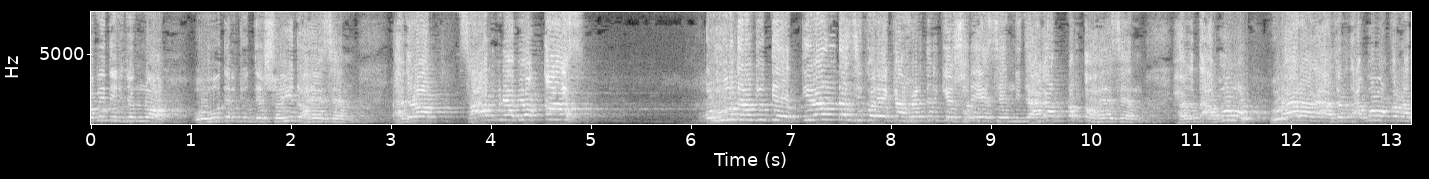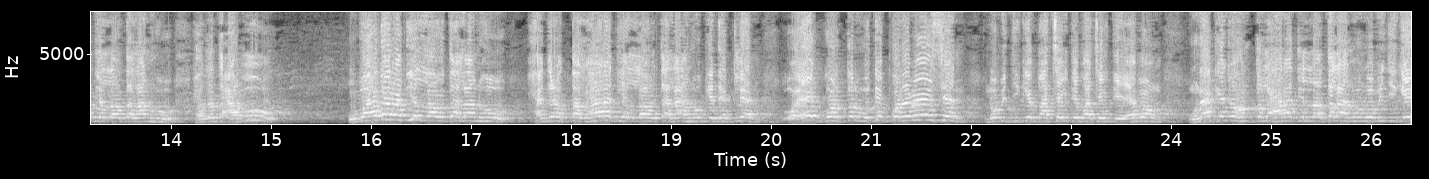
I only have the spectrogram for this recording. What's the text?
নবীদের জন্য উহুদের যুদ্ধে শহীদ হয়েছেন। হযরত সাদ বিন আবি উহুদের যুদ্ধে তীরন্দাজি করে কাফেরদেরকে সরিয়েছেন, নিজে হয়েছেন, হযরত আবু হুরায়রা, হযরত আবু বকর রাদিয়াল্লাহু আবু উবাদা রাদিয়াল্লাহু তাআলা আনহু, হযরত তালহা রাদিয়াল্লাহু দেখলেন ও এক গর্তের মধ্যে পড়ে রয়েছেন নবীজিকে বাঁচাইতে বাঁচাইতে এবং উনাকে যখন তালহা রাদিয়াল্লাহু তাআলা নবীজিকে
